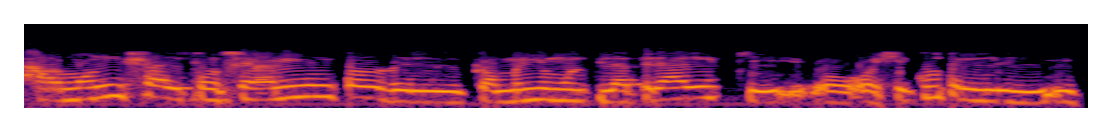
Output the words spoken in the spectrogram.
armoniza el funcionamiento del convenio multilateral que o, ejecuta el, el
